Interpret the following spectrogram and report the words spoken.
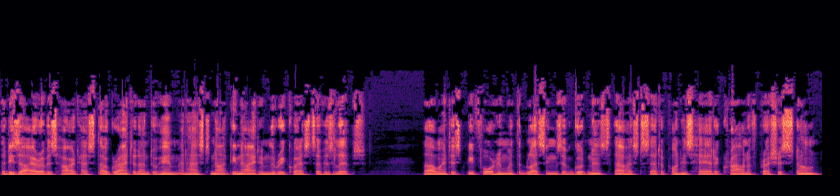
The desire of his heart hast thou granted unto him, and hast not denied him the requests of his lips. Thou wentest before him with the blessings of goodness, thou hast set upon his head a crown of precious stone.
